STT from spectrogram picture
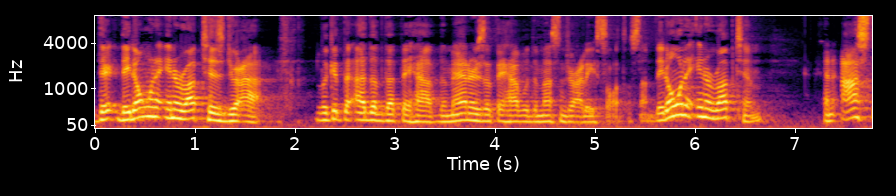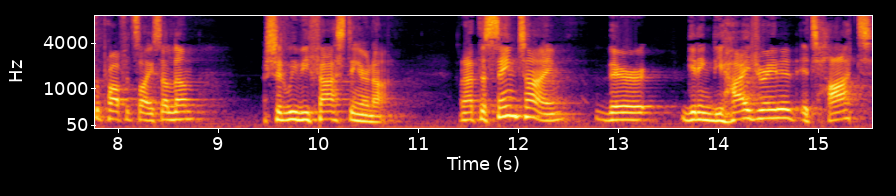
they don't want to interrupt his dua. Look at the adab that they have, the manners that they have with the Messenger alayhi salatu wasalam. They don't want to interrupt him and ask the Prophet sallallahu should we be fasting or not? And at the same time, they're getting dehydrated, it's hot,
